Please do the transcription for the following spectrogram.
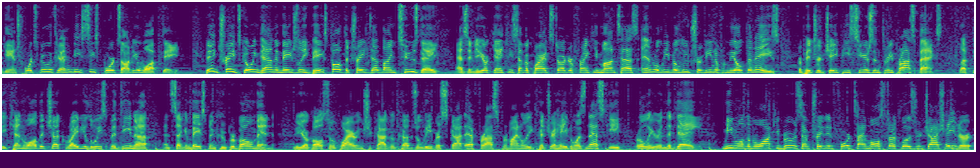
Dan Schwartzman with your NBC Sports Audio Update. Big trades going down in Major League Baseball at the trade deadline Tuesday as the New York Yankees have acquired starter Frankie Montas and reliever Lou Trivino from the Oakland A's for pitcher JP Sears and three prospects lefty Ken Waldichuk, righty Luis Medina, and second baseman Cooper Bowman. New York also acquiring Chicago Cubs reliever Scott Effross for minor league pitcher Hayden Wesneski earlier in the day. Meanwhile, the Milwaukee Brewers have traded four time All Star closer Josh Hader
